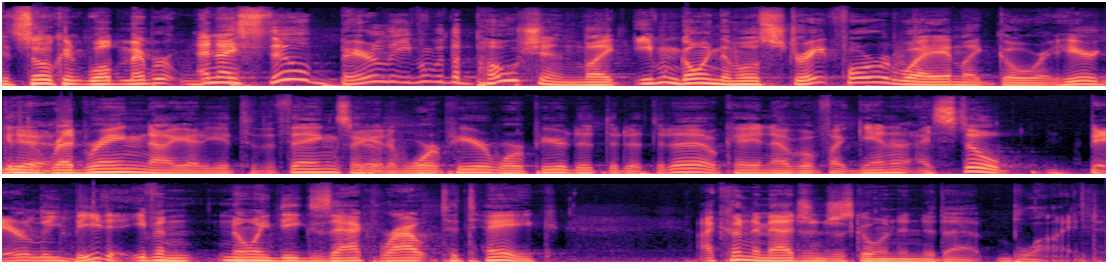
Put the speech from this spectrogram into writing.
It's so con- well. Remember, And I still barely, even with the potion, like even going the most straightforward way, I'm like, go right here, get Yeah. the red ring. Now I got to get to the thing, so I got to warp here, warp here. Da, da, da, da, da. Okay, now go fight Ganon. I still barely beat it, even knowing the exact route to take. I couldn't imagine just going into that blind.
